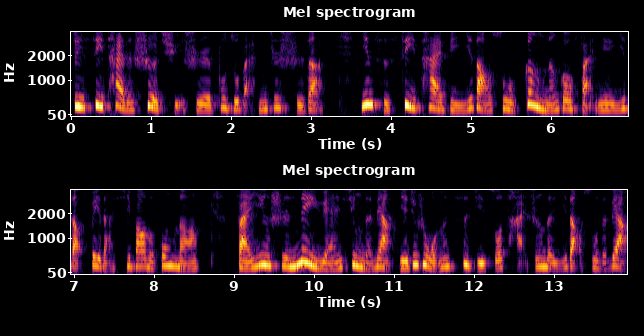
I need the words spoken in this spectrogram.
对 C 肽的摄取是不足百分之十的，因此 C 肽比胰岛素更能够反映胰岛贝塔细胞的功能，反应是内源性的量，也就是我们自己所产生的胰岛素的量。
